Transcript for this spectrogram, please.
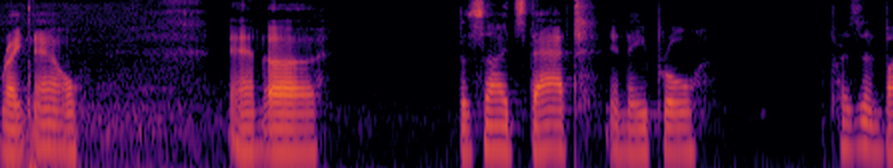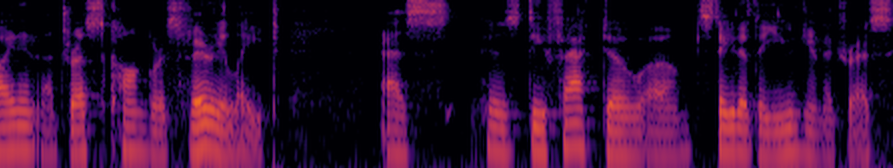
right now. And uh, besides that, in April, President Biden addressed Congress very late as his de facto um, State of the Union address.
